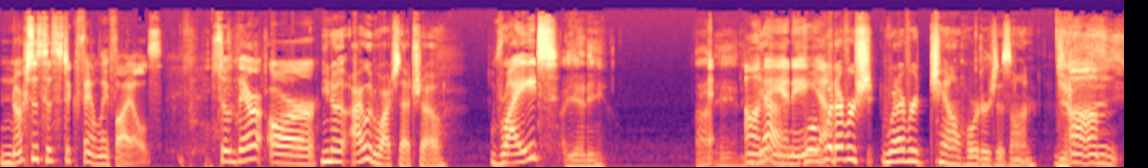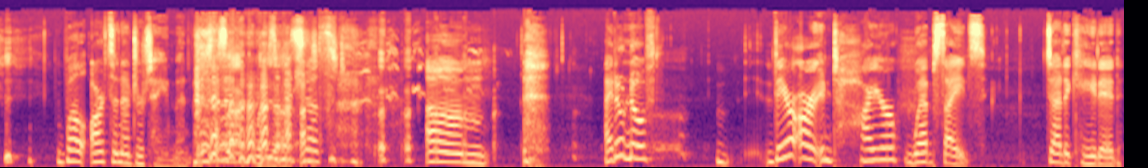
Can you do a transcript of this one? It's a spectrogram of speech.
Narcissistic Family Files. So there are, You know, I would watch that show. right? A&E. On A&E. On yeah. A&E, well, yeah. whatever sh- whatever channel Hoarders is on. Well, arts and entertainment. exactly, yes. just um I don't know if there are entire websites dedicated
